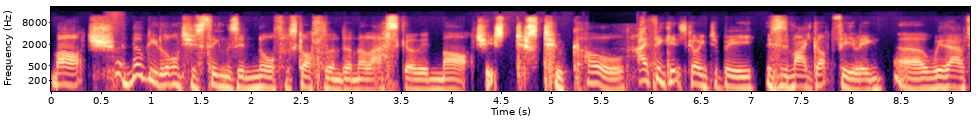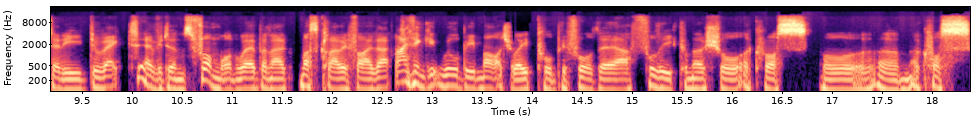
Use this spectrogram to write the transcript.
March. Nobody launches things in north of Scotland and Alaska in March. It's just too cold. I think it's going to be, this is my gut feeling, uh, without any direct evidence from OneWeb, and I must clarify that. I think it will be March or April before they are fully commercial across or um, across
